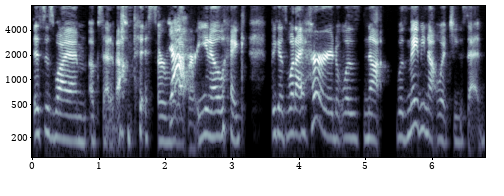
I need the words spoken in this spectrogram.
this is why I'm upset about this, or yeah. whatever. You know, like because what I heard was not was maybe not what you said.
